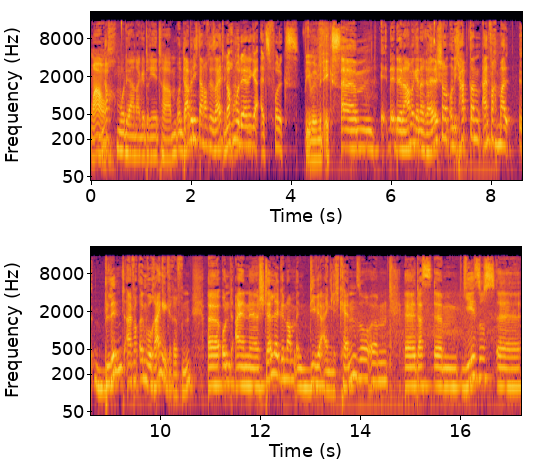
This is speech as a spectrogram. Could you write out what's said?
Wow. noch moderner gedreht haben. Und da bin ich dann auf der Seite. Noch moderner als Volksbibel mit X. Ähm, der Name generell schon und ich habe dann einfach mal blind einfach irgendwo reingegriffen äh, und eine Stelle genommen, in die wir eigentlich kennen, so ähm, äh, dass ähm, Jesus äh,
